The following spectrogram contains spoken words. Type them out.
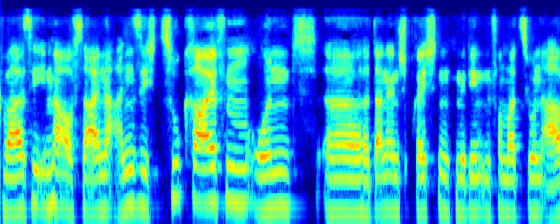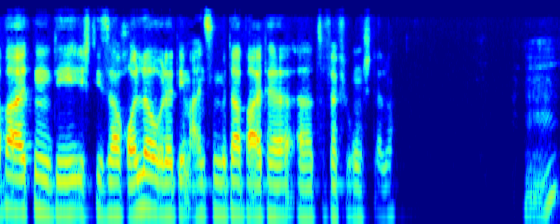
quasi immer auf seine Ansicht zugreifen und äh, dann entsprechend mit den Informationen arbeiten, die ich dieser Rolle oder dem einzelnen Mitarbeiter äh, zur Verfügung stelle. Mhm.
